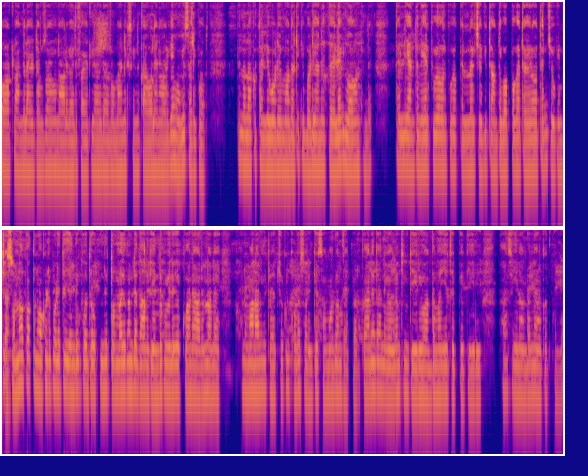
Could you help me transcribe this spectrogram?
పాటలు అందులో ఐటమ్స్ నాలుగైదు ఫైట్లు ఐదారు రొమాంటిక్ సీన్లు కావాలనే వారికి మూవీ సరిపోదు. పిల్లలకు తల్లి ఒడే మొదటికి బడి అనే డైలాగ్ బాగుంటుంది తల్లి ఎంత నేర్పుగా వరుపుగా పిల్లలకు చెబితే అంత గొప్పగా తయారవుతాయని చూపించారు సున్నా పక్కన ఒకటి పడితే ఎందుకు పదవుతుంది తొమ్మిది కంటే దానికి ఎందుకు విలువ ఎక్కువ అని అరుణ్ అనే అనుమానానికి ప్రేక్షకులు కూడా సరిగ్గా సమాధానం చెప్పారు. కానీ దాన్ని వివరించిన తీరు అర్థమయ్యే చెప్పే తీరు ఆ సీన్ అందరినీ ఆకట్టుకుంది.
